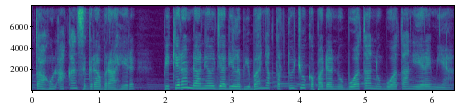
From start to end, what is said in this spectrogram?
tahun akan segera berakhir, pikiran Daniel jadi lebih banyak tertuju kepada nubuatan-nubuatan Yeremia.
